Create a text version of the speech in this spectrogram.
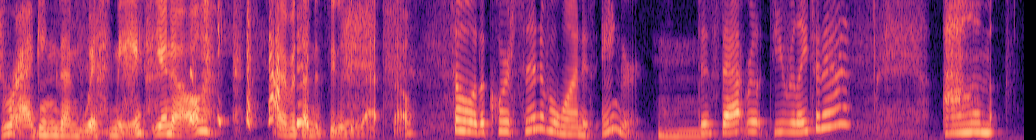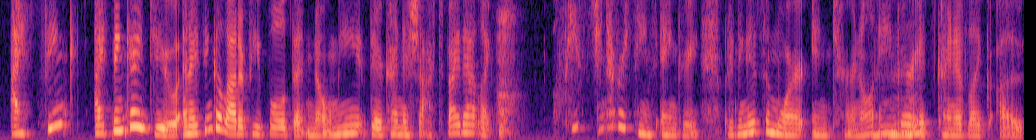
dragging them with me, you know? I have a tendency to do that. So, So, the core sin of a one is anger. Mm-hmm. Does that, re- do you relate to that? um, I think I think I do, and I think a lot of people that know me, they're kind of shocked by that, like. "Oh, At least she never seems angry, but I think it's a more internal anger. It's kind of like a,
